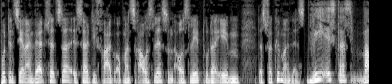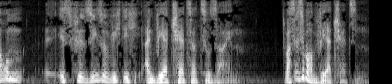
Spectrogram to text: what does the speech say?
potenziell ein Wertschätzer, ist halt die Frage, ob man es rauslässt und auslebt oder eben das verkümmern lässt. Wie ist das, warum ist für Sie so wichtig, ein Wertschätzer zu sein? Was ist überhaupt Wertschätzen?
